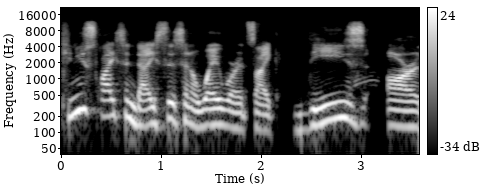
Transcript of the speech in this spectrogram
can you slice and dice this in a way where it's like these are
